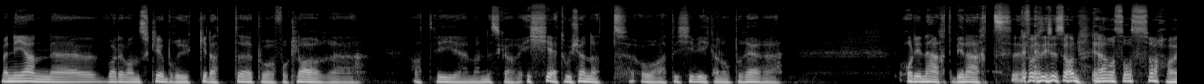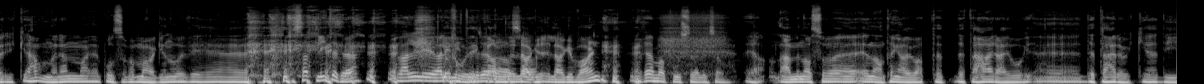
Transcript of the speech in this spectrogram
Men igjen eh, var det vanskelig å bruke dette på å forklare at vi mennesker ikke er tokjønnet, og at ikke vi kan operere ordinært binært, for å si det sånn. Ja, hos oss så har ikke hanner en pose på magen hvor vi, sett lite til det. Veldig, veldig lite til det. kan Altså. lage, lage barn. Rema-pose, liksom. Ja, nei, men altså, en annen ting er jo at dette, her er jo, eh, dette her er jo ikke de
